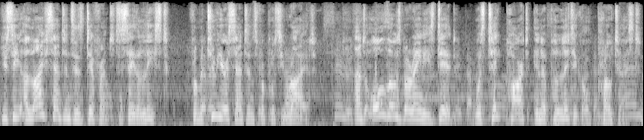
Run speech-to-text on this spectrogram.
You see, a life sentence is different, to say the least, from a two-year sentence for Pussy Riot. And all those Bahrainis did was take part in a political protest.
